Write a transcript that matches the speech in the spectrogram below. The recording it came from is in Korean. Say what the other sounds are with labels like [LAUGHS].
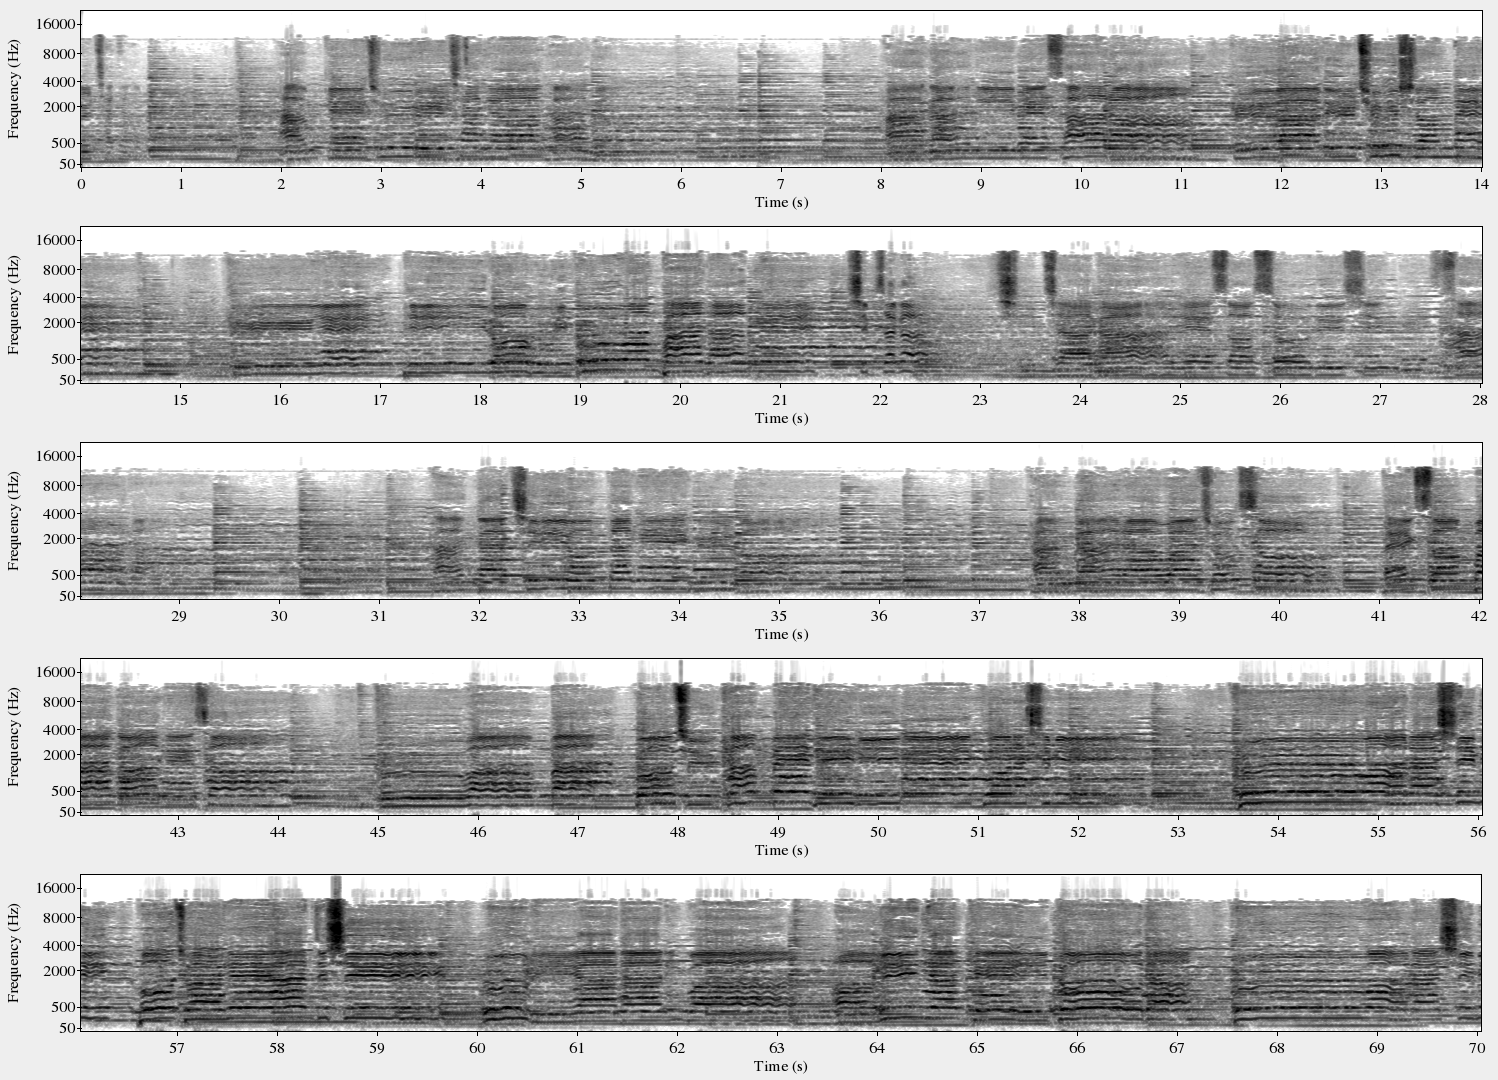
주를 찬양하며 함께 주를 찬양하며 하나님의 사랑 그 아들 주셨네. 그의 피로 우리 구원받았네. 십자가 십자가에서 쏟으신 그 사랑 강같이 온 땅에 흘러 각 나라와 족속 백성 방언에서 구원받고 주 경배 드리네 구원하심이 구원하심이 보좌에 앉으신 우리 하나님과 어린 양께 있도다. 구원하심이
